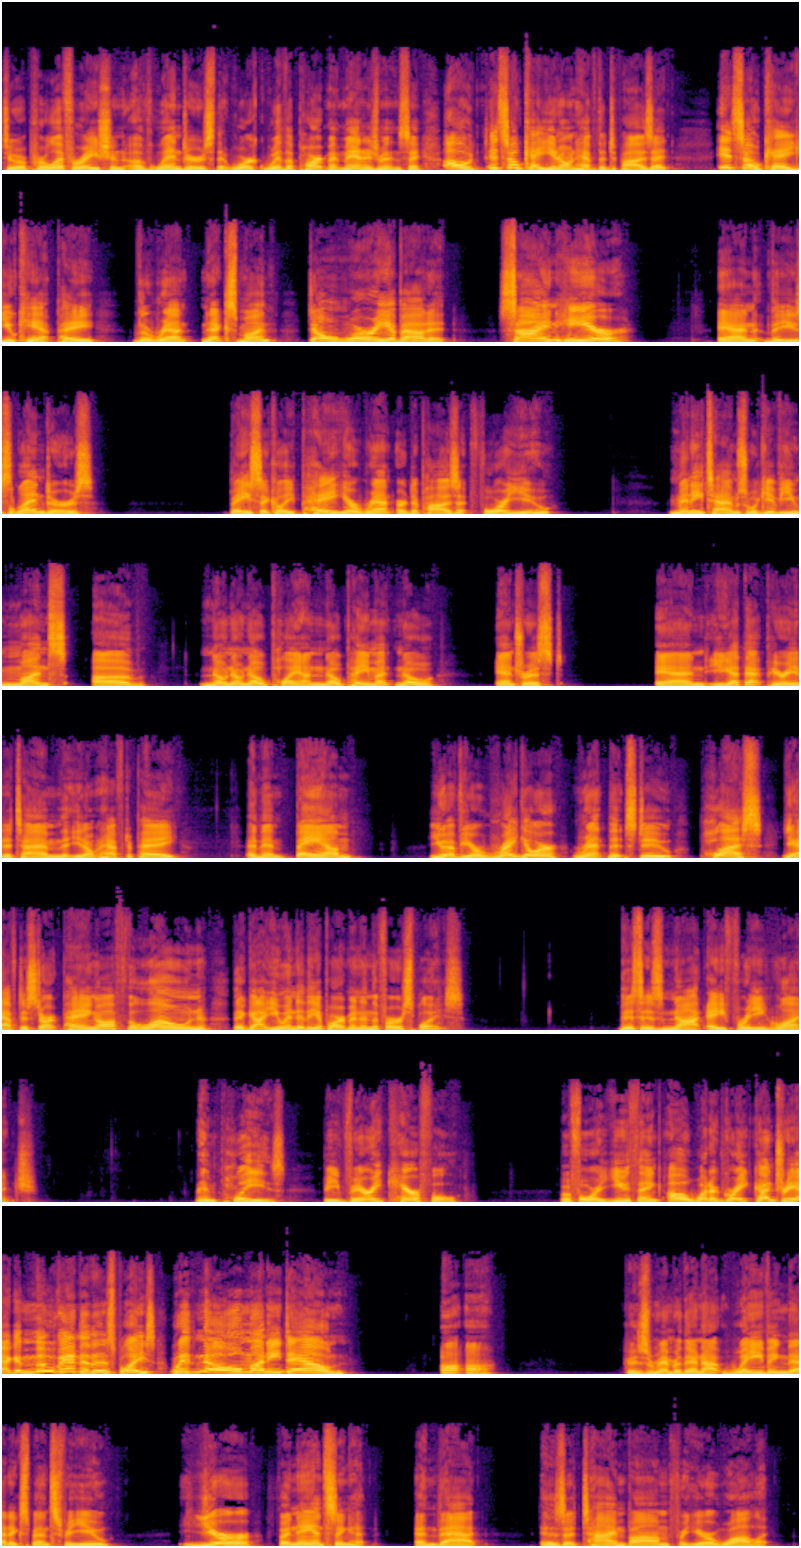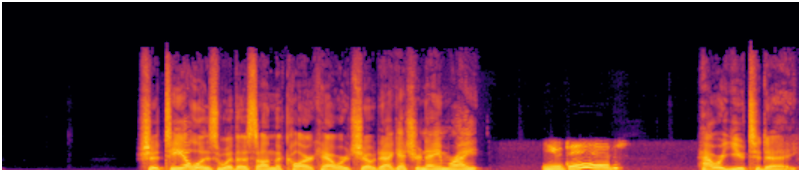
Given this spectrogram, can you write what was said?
to a proliferation of lenders that work with apartment management and say, oh, it's okay you don't have the deposit. It's okay you can't pay the rent next month. Don't worry about it. Sign here. And these lenders basically pay your rent or deposit for you. Many times will give you months of no, no, no plan, no payment, no interest. And you get that period of time that you don't have to pay. And then, bam, you have your regular rent that's due Plus, you have to start paying off the loan that got you into the apartment in the first place. This is not a free lunch. And please be very careful before you think, oh, what a great country. I can move into this place with no money down. Uh uh-uh. uh. Because remember, they're not waiving that expense for you, you're financing it. And that is a time bomb for your wallet. Shatil is with us on the Clark Howard Show. Did I get your name right? You did. How are you today?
